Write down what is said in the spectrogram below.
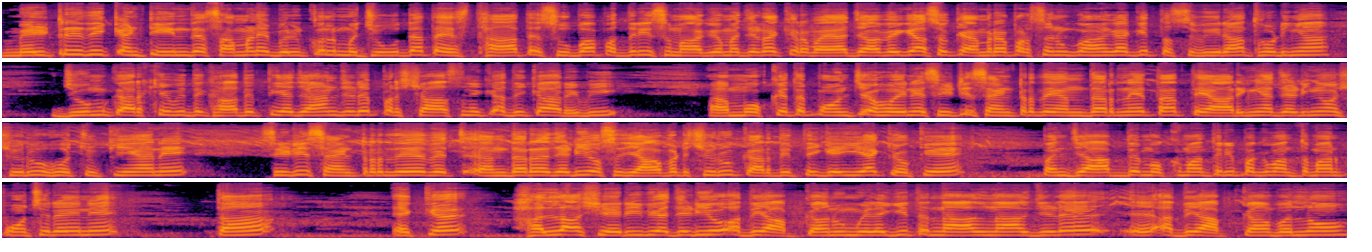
ਮਿਲਟਰੀ ਦੀ ਕੰਟੀਨ ਦੇ ਸਾਹਮਣੇ ਬਿਲਕੁਲ ਮੌਜੂਦ ਹੈ ਤੇ ਇਸ ਥਾਂ ਤੇ ਸੂਬਾ ਪੱਧਰੀ ਸਮਾਗਮ ਹੈ ਜਿਹੜਾ ਕਰਵਾਇਆ ਜਾਵੇਗਾ। ਸੋ ਕੈਮਰਾ ਪਰਸਨ ਨੂੰ ਕਹਾਂਗਾ ਕਿ ਤਸਵੀਰਾਂ ਥੋੜੀਆਂ ਜ਼ੂਮ ਕਰਕੇ ਵੀ ਦਿਖਾ ਦਿੱਤੀਆਂ ਜਾਣ, ਜਿਹੜੇ ਪ੍ਰਸ਼ਾਸਨਿਕ ਅਧਿਕਾਰੀ ਵੀ ਮੌਕੇ ਤੇ ਪਹੁੰਚੇ ਹੋਏ ਨੇ ਸਿਟੀ ਸੈਂਟਰ ਦੇ ਅੰਦਰ ਨੇ, ਤਾਂ ਤਿਆਰੀਆਂ ਜਿਹੜੀਆਂ ਉਹ ਸ਼ੁਰੂ ਹੋ ਚੁੱਕੀਆਂ ਨੇ। ਸਿਟੀ ਸੈਂਟਰ ਦੇ ਵਿੱਚ ਅੰਦਰ ਜਿਹੜੀ ਉਹ ਸਜਾਵਟ ਸ਼ੁਰੂ ਕਰ ਦਿੱਤੀ ਗਈ ਹੈ, ਕਿਉਂਕਿ ਪੰਜਾਬ ਦੇ ਮੁੱਖ ਮੰਤਰੀ ਭਗਵੰਤ ਮਾਨ ਪਹੁੰਚ ਰਹੇ ਨੇ। ਤਾਂ ਇੱਕ ਹੱਲਾ ਸ਼ੇਰੀ ਵੀ ਆ ਜਿਹੜੀ ਉਹ ਅਧਿਆਪਕਾਂ ਨੂੰ ਮਿਲੇਗੀ ਤੇ ਨਾਲ ਨਾਲ ਜਿਹੜੇ ਅਧਿਆਪਕਾਂ ਵੱਲੋਂ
